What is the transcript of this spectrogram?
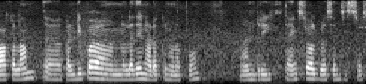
பார்க்கலாம். கண்டிப்பாக நல்லதே நடக்கும்னு நினைப்போம். நன்றி thanks to all brothers and sisters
